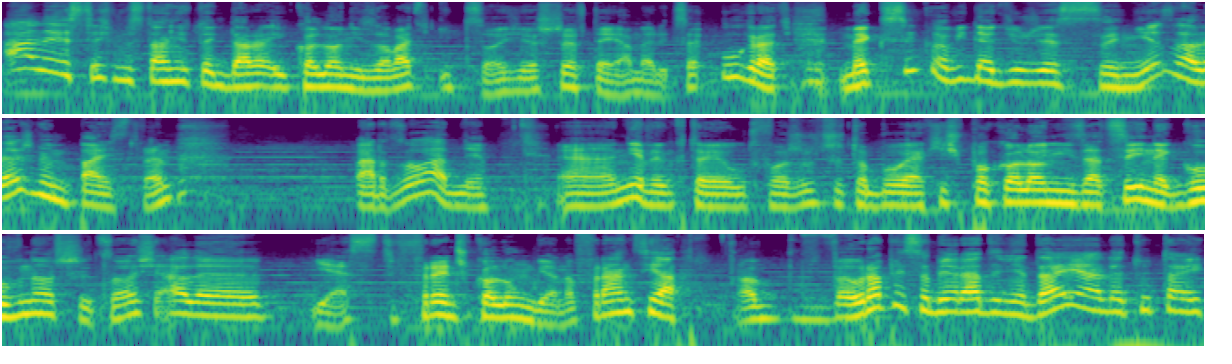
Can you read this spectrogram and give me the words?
ale jesteśmy w stanie tutaj dalej kolonizować i coś jeszcze w tej Ameryce ugrać. Meksyko widać już jest niezależnym państwem. Bardzo ładnie. E, nie wiem, kto je utworzył, czy to było jakieś pokolonizacyjne gówno, czy coś, ale jest. French Columbia. No Francja w Europie sobie rady nie daje, ale tutaj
